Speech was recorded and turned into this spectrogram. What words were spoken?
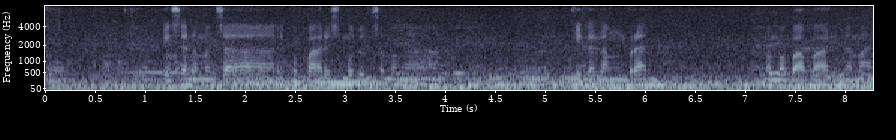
No. Kaysa naman sa ipapares mo dun sa mga kilalang brand na mababa rin naman.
